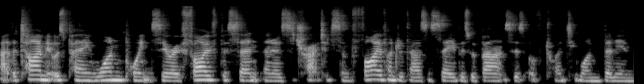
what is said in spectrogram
At the time, it was paying 1.05% and has attracted some 500,000 savers with balances of £21 billion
